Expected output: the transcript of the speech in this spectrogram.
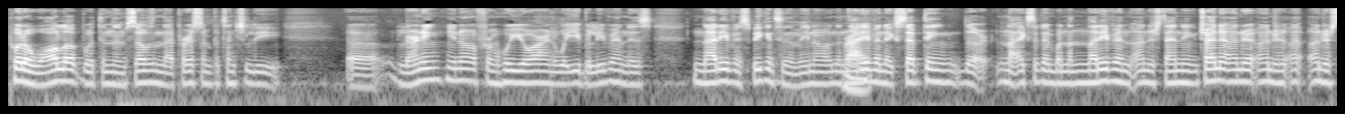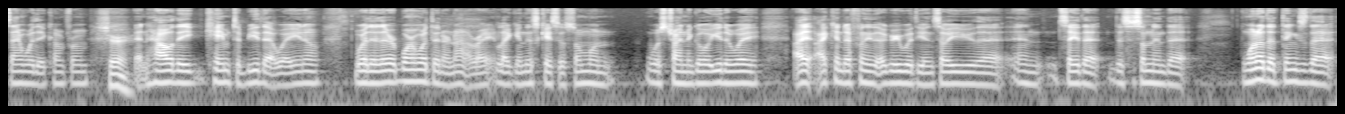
put a wall up within themselves and that person potentially uh, learning, you know, from who you are and what you believe in is not even speaking to them, you know, and Right. not even accepting the not accepting, but not, even understanding, trying to under, under uh, understand where they come from sure and how they came to be that way, you know, whether they're born with it or not, right? Like in this case, if someone was trying to go either way, I, I can definitely agree with you and tell you that and say that this is something that one of the things that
